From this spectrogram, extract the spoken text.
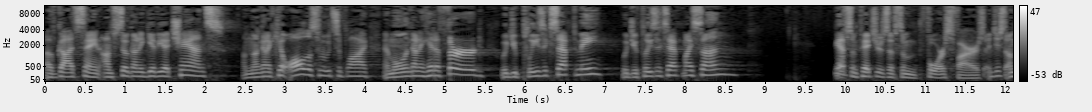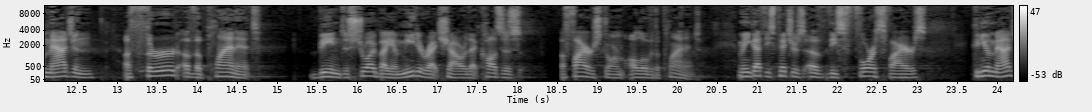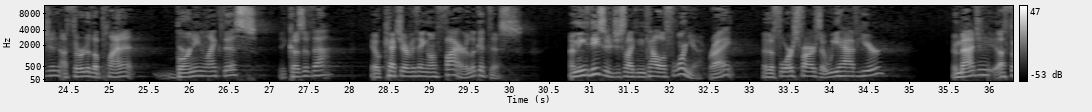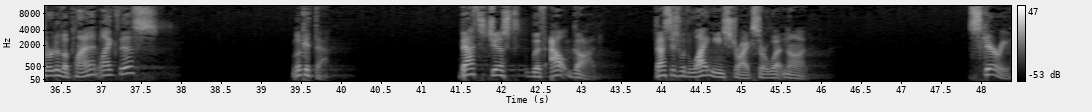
of God saying, I'm still going to give you a chance. I'm not going to kill all this food supply. I'm only going to hit a third. Would you please accept me? Would you please accept my son? We have some pictures of some forest fires. Just imagine a third of the planet being destroyed by a meteorite shower that causes a firestorm all over the planet. I mean, you got these pictures of these forest fires. Can you imagine a third of the planet burning like this because of that? It'll catch everything on fire. Look at this. I mean, these are just like in California, right? the forest fires that we have here. Imagine a third of the planet like this. Look at that. That's just without God. That's just with lightning strikes or whatnot. Scary.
